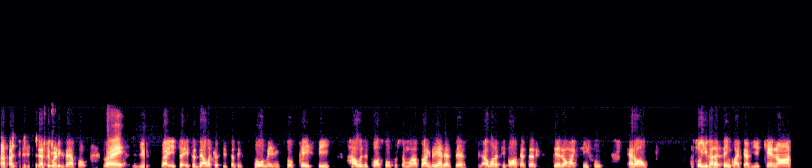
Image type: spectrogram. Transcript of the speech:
that's a great example. Like, right. You but it's a, it's a delicacy. It's something so amazing, so tasty. How is it possible for someone else to like? But yeah, there's, there's a lot of people out there that they don't like seafood at all. So you got to think like that. You cannot,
